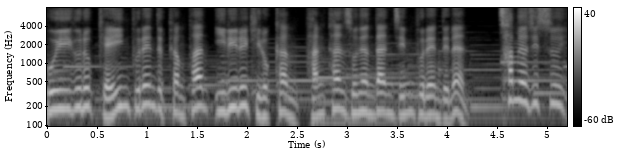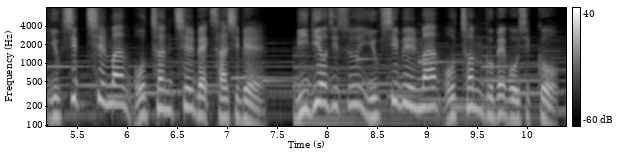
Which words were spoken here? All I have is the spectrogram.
보이그룹 개인 브랜드 평판 1위를 기록한 방탄소년단 진 브랜드는 참여지수 67만 5,741, 미디어지수 61만 5,959,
